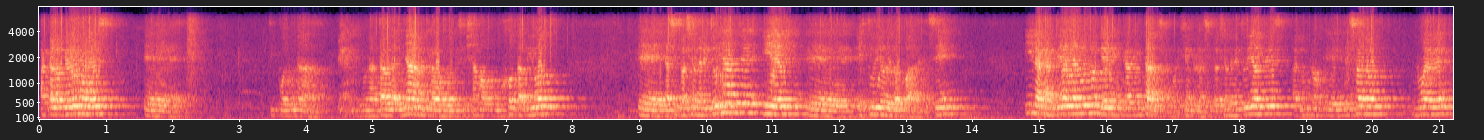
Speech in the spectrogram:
Acá lo que vemos es eh, tipo en una, en una tabla dinámica o lo que se llama un JPivot, eh, la situación del estudiante y el eh, estudio de los padres. Y la cantidad de alumnos que hay en cada instancia, por ejemplo, la situación del estudiante, alumnos que ingresaron, 9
